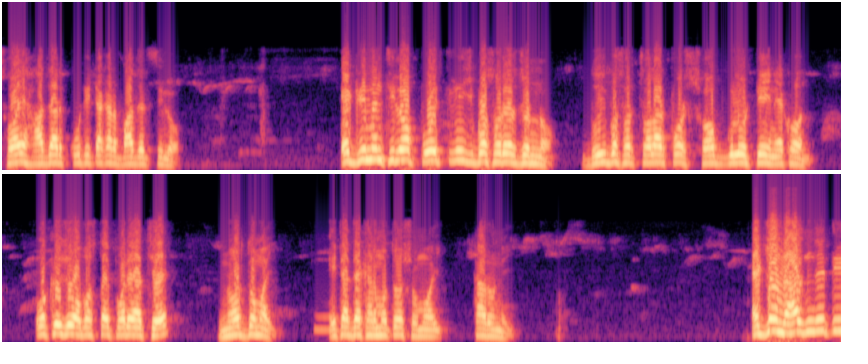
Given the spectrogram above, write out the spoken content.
ছয় হাজার কোটি টাকার বাজেট ছিল। এগ্রিমেন্ট ছিল পঁয়ত্রিশ বছরের জন্য। দুই বছর চলার পর সবগুলো ট্রেন এখন অকেজো অবস্থায় পড়ে আছে নর্দমাই এটা দেখার মতো সময় কারণেই একজন রাজনীতি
